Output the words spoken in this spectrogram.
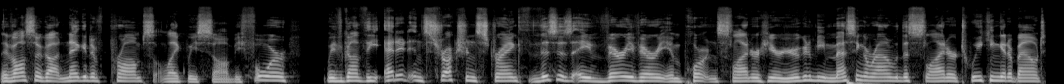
They've also got negative prompts like we saw before, We've got the edit instruction strength. This is a very, very important slider here. You're going to be messing around with the slider, tweaking it about,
